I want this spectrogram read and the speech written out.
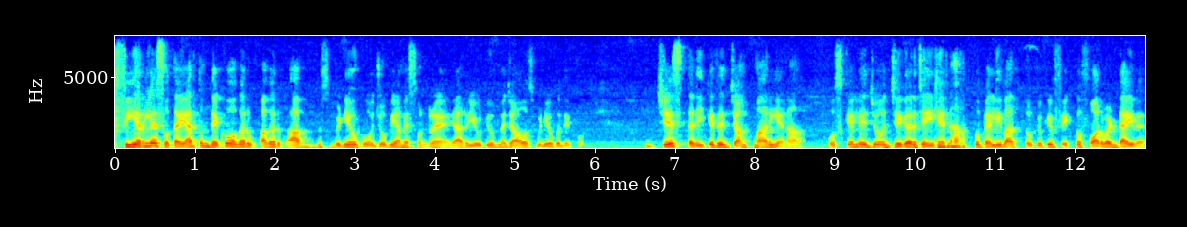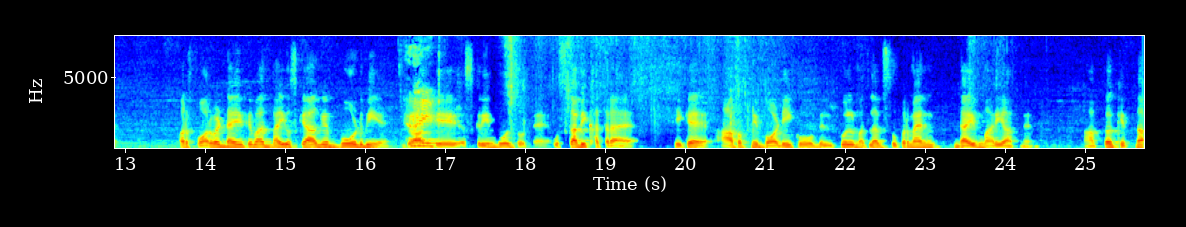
फियरलेस होता है। यार तुम देखो, अगर अगर आप उस वीडियो को जो भी हमें सुन रहे हैं, यार यूट्यूब में जाओ, उस वीडियो को देखो। जिस तरीके से जंप मारी है ना उसके लिए जो जिगर चाहिए ना आपको पहली बात तो क्योंकि एक तो फॉरवर्ड डाइव है। और फॉरवर्ड डाइव के बाद भाई उसके आगे बोर्ड भी है जो right. आपके स्क्रीन बोर्ड होते हैं उसका भी खतरा है ठीक है? आप अपनी बॉडी को बिल्कुल मतलब सुपरमैन डाइव मारी आपने। आपका कितना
